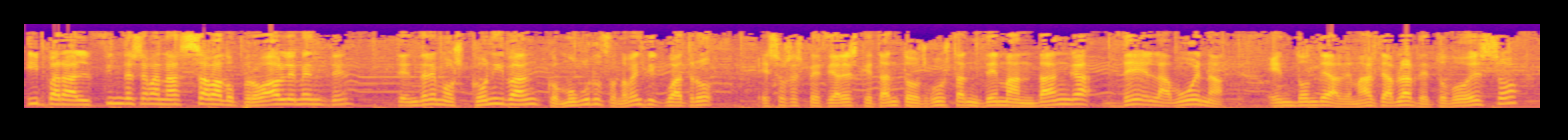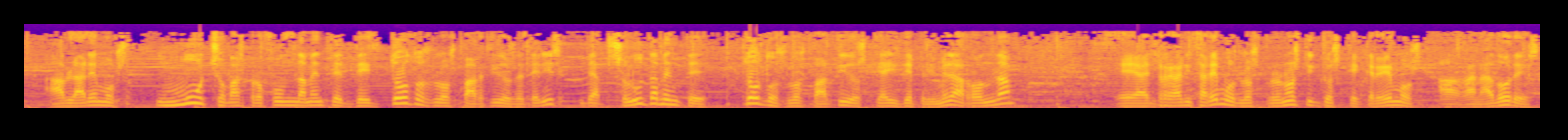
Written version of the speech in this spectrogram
Y para el fin de semana, sábado probablemente, tendremos con Iván, como Muguruzo 94, esos especiales que tanto os gustan de Mandanga de la Buena, en donde además de hablar de todo eso, hablaremos mucho más profundamente de todos los partidos de tenis, de absolutamente todos los partidos que hay de primera ronda, eh, realizaremos los pronósticos que creemos a ganadores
